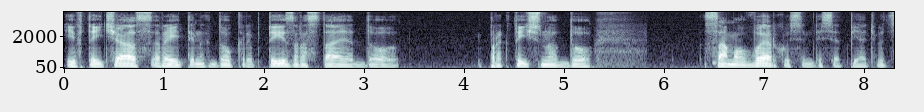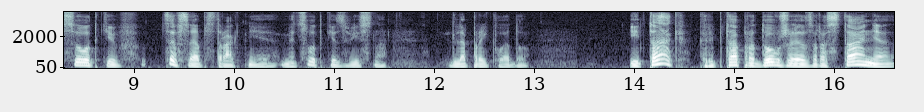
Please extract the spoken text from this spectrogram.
І в той час рейтинг до крипти зростає до практично до самого верху 75%. Це все абстрактні відсотки, звісно, для прикладу. І так, крипта продовжує зростання,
